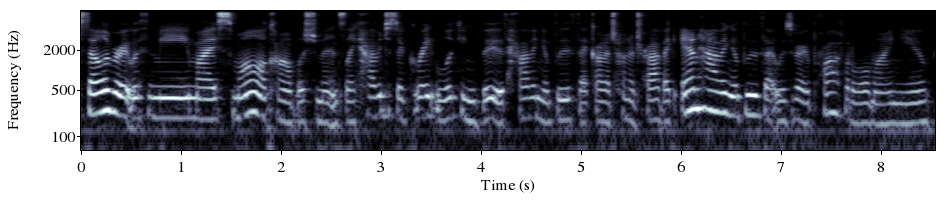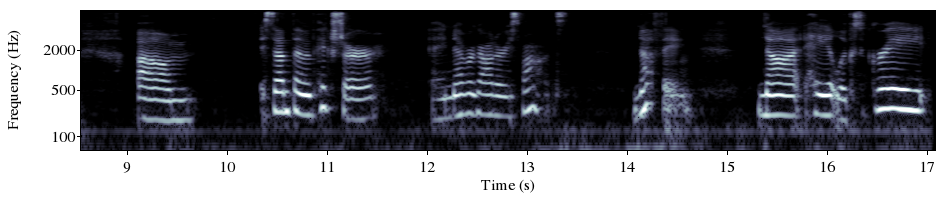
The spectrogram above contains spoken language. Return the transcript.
celebrate with me my small accomplishments, like having just a great looking booth, having a booth that got a ton of traffic, and having a booth that was very profitable, mind you. Um, sent them a picture. I never got a response. Nothing. Not, hey, it looks great.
